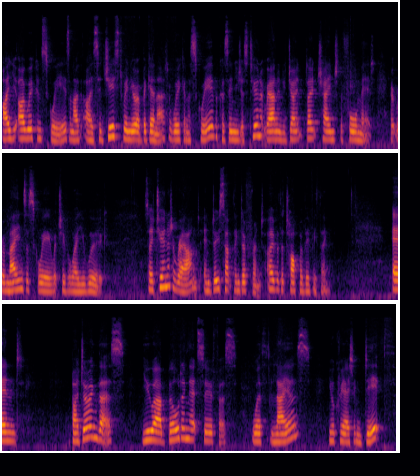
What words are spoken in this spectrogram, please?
I, I work in squares and I, I, suggest when you're a beginner to work in a square because then you just turn it around and you don't, don't change the format. It remains a square whichever way you work. So turn it around and do something different over the top of everything. And by doing this, you are building that surface with layers, you're creating depth,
